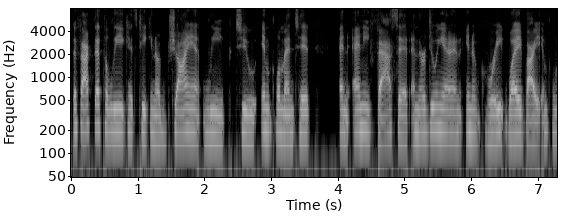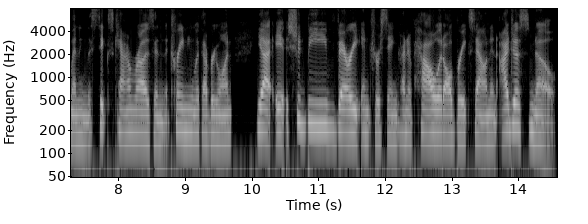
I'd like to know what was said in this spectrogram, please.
the fact that the league has taken a giant leap to implement it in any facet, and they're doing it in, in a great way by implementing the six cameras and the training with everyone. Yeah, it should be very interesting, kind of how it all breaks down. And I just know,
